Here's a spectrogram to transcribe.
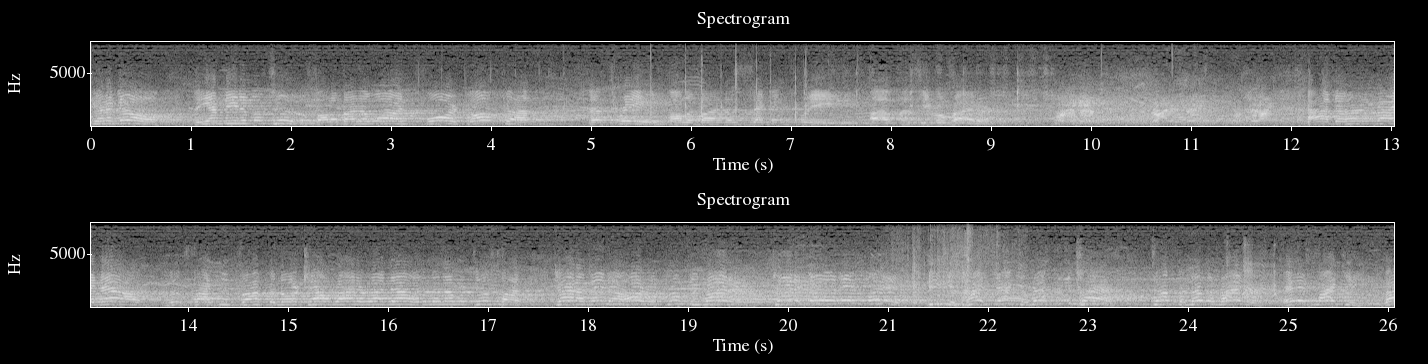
Gonna go. The unbeatable two, followed by the one, four, Gold Cup. The three, followed by the second three of the Zero Rider. Out in a hurry right now. Looks like we've dropped the NorCal rider right now in the number two spot. Gotta be the Harvard Groupie rider. Gotta go this way. He can hijack the rest of the class. Dumped another rider. And it's Mikey. The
